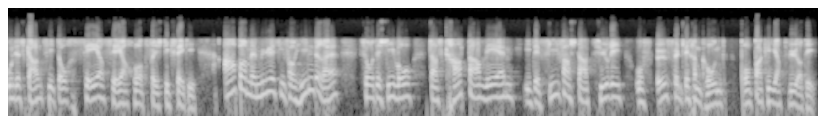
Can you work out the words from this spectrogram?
und das Ganze doch sehr, sehr kurzfristig sei. Aber man müsse verhindern, so der Schivo, dass Katar-WM in der FIFA-Stadt Zürich auf öffentlichem Grund propagiert würde.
